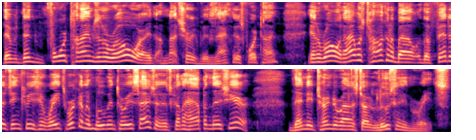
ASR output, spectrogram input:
They then four times in a row, or I, am not sure if exactly it was four times in a row. And I was talking about the Fed is increasing rates. We're going to move into a recession. It's going to happen this year. Then they turned around and started loosening rates.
